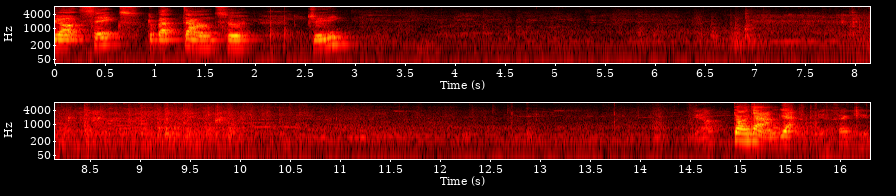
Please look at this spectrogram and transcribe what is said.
We are at 6, go back down to G. Yeah? Going down, yeah. Yeah, thank you.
